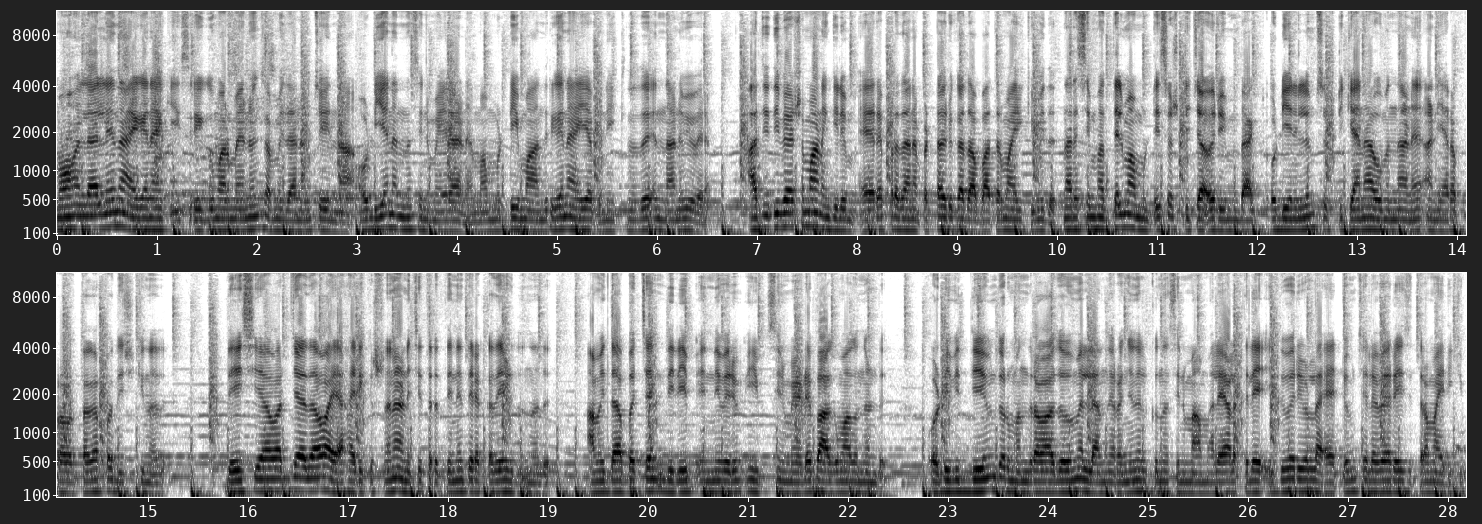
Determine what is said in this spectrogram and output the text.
മോഹൻലാലിനെ നായകനാക്കി ശ്രീകുമാർ മേനോൻ സംവിധാനം ചെയ്യുന്ന ഒടിയൻ എന്ന സിനിമയിലാണ് മമ്മൂട്ടി മാന്ത്രികനായി അഭിനയിക്കുന്നത് എന്നാണ് വിവരം. അതിഥി വേഷമാണെങ്കിലും ഏറെ പ്രധാനപ്പെട്ട ഒരു കഥാപാത്രമായിരിക്കും ഇത്. നരസിംഹത്തിൽ മമ്മൂട്ടി സൃഷ്ടിച്ച ഒരു ഇമ്പാക്ട് ഒടിയനിലും സൃഷ്ടിക്കാനാവുമെന്നാണ് അണിയറ പ്രവർത്തകർ പ്രതീക്ഷിക്കുന്നത്. ദേശീയ അവാർഡ് ജേതാവായ ഹരികൃഷ്ണനാണ് ചിത്രത്തിന് തിരക്കഥ എഴുതുന്നത്. അമിതാഭ് ബച്ചൻ ദിലീപ് എന്നിവരും ഈ സിനിമയുടെ ഭാഗമാകുന്നുണ്ട്. ഒടിവിദ്യയും ദുർമന്ത്രവാദവും എല്ലാം നിറഞ്ഞു നിൽക്കുന്ന സിനിമ മലയാളത്തിലെ ഇതുവരെയുള്ള ഏറ്റവും ചിലവേറിയ ചിത്രമായിരിക്കും.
